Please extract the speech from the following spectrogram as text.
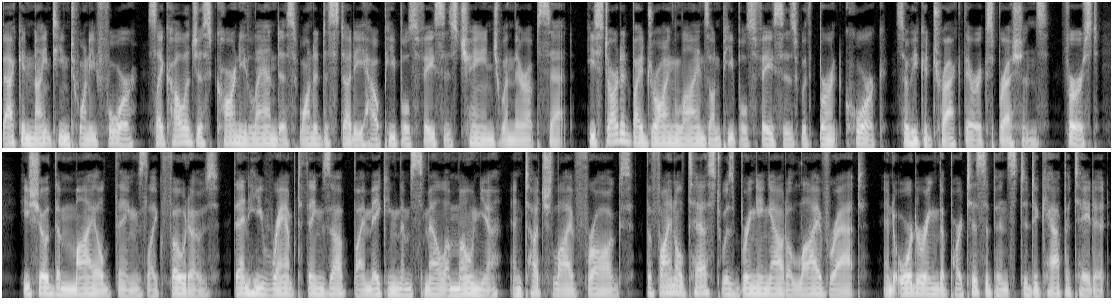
Back in 1924, psychologist Carney Landis wanted to study how people's faces change when they're upset. He started by drawing lines on people's faces with burnt cork so he could track their expressions. First, he showed them mild things like photos. Then he ramped things up by making them smell ammonia and touch live frogs. The final test was bringing out a live rat and ordering the participants to decapitate it.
